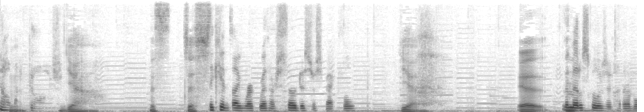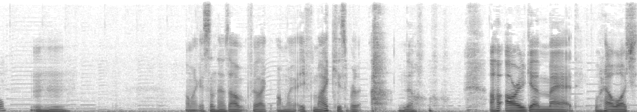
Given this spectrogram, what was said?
Oh my Mm. gosh. yeah it's just The kids I work with are so disrespectful. yeah yeah The middle schoolers are terrible. mm-hmm oh my god sometimes i'll feel like oh my god if my kids were like no i I already get mad when i watch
